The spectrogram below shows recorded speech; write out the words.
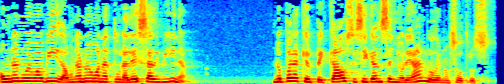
a una nueva vida, a una nueva naturaleza divina. No para que el pecado se siga enseñoreando de nosotros.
